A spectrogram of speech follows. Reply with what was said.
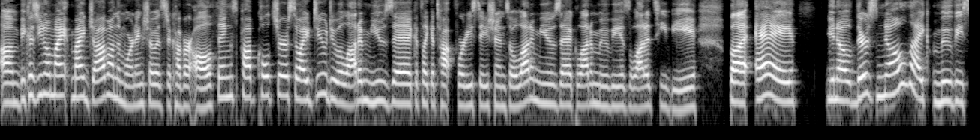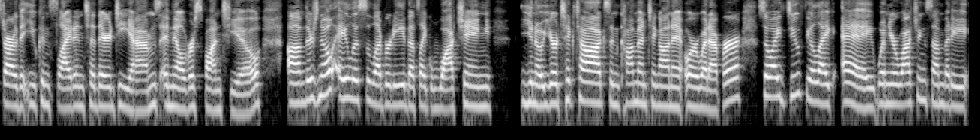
Um, because you know, my my job on the morning show is to cover all things pop culture. So I do do a lot of music. It's like a top 40 station. So a lot of music, a lot of movies, a lot of TV. But A, you know, there's no like movie star that you can slide into their DMs and they'll respond to you. Um, there's no A-list celebrity that's like watching you know your TikToks and commenting on it or whatever. So I do feel like a when you're watching somebody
